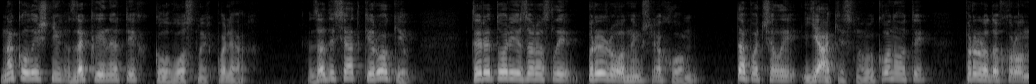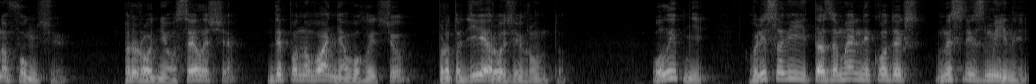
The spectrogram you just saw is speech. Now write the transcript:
на колишніх закинутих колгоспних полях. За десятки років території заросли природним шляхом та почали якісно виконувати природоохоронну функцію природні оселища, депонування вуглецю, протидія ерозії ґрунту. У липні в лісовий та земельний кодекс внесли зміни,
